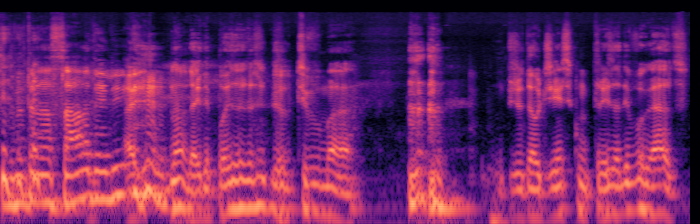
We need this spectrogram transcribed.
Todo mundo entra na sala dele. Aí, não, daí depois eu, eu tive uma. um pedido de audiência com três advogados.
